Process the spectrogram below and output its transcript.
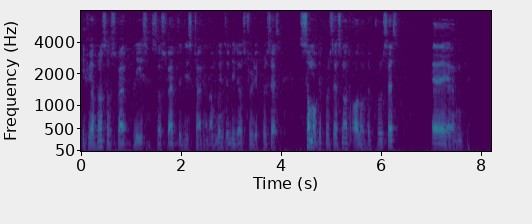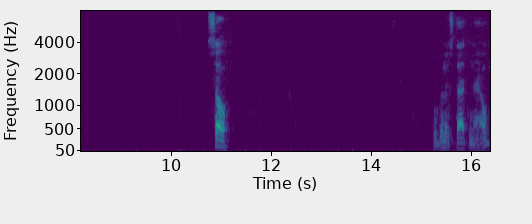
If you have not subscribed please subscribe to this channel. I'm going to lead us through the process some of the process not all of the process. And so we're going to start now.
